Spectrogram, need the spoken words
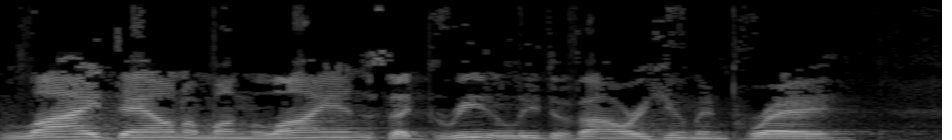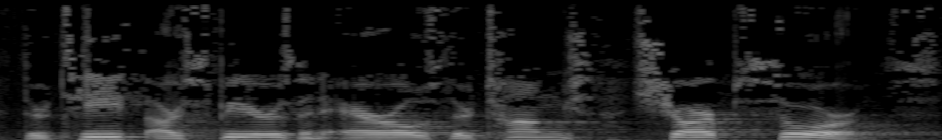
lie down among lions that greedily devour human prey. Their teeth are spears and arrows, their tongues sharp swords.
